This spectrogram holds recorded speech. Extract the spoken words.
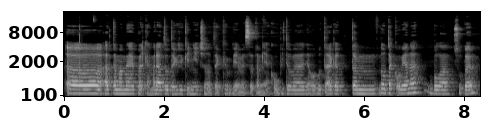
a, a tam máme pár kamarátov, takže keď niečo, no, tak vieme sa tam nejako ubytovať alebo tak. A tam, no tak Oliana bola super,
